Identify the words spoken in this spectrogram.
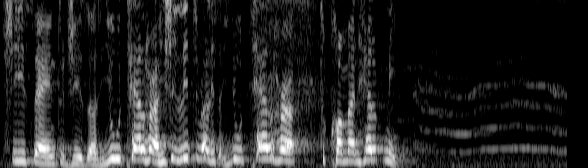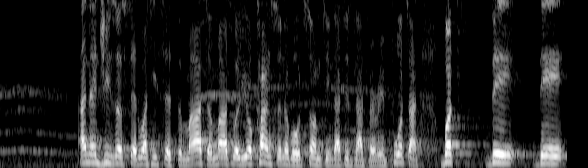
she's saying to Jesus, You tell her, she literally said, You tell her to come and help me. And then Jesus said what he said to Martha Martha, well, you're concerned about something that is not very important. But the, the,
